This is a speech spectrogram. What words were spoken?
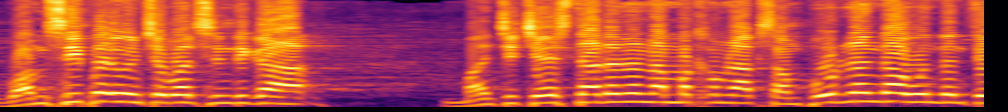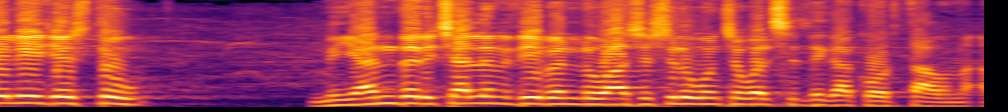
వంశీపై ఉంచవలసిందిగా మంచి చేస్తాడన్న నమ్మకం నాకు సంపూర్ణంగా ఉందని తెలియజేస్తూ మీ అందరి చల్లని దీవెనలు ఆశీస్సులు ఉంచవలసిందిగా కోరుతా ఉన్నా.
